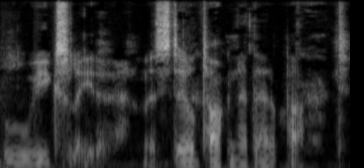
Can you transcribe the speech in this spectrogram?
Two weeks later, they're still talking at that apartment.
